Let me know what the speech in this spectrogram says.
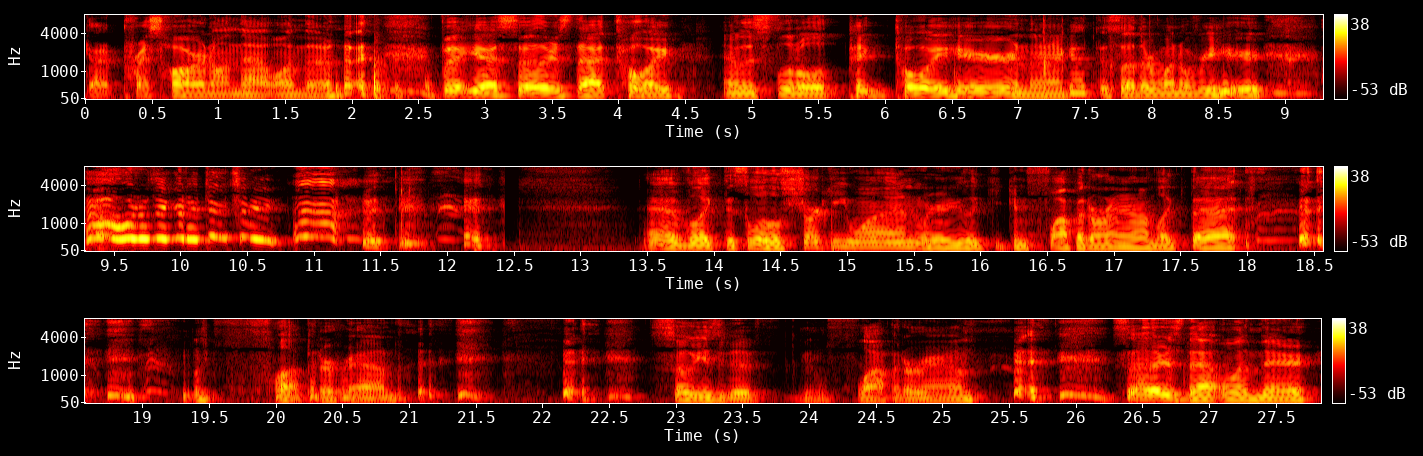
Gotta press hard on that one though. but yeah, so there's that toy. And this little pig toy here, and then I got this other one over here. Oh, what are they gonna do to me? Ah! I have like this little sharky one where you like you can flop it around like that. like flop it around so easy to you know, flop it around. so there's that one there.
